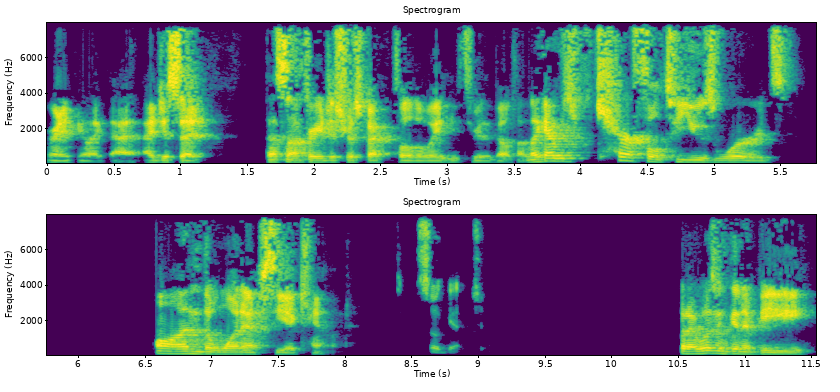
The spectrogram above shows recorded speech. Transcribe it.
or anything like that. I just said, that's not very disrespectful the way he threw the belt on. Like I was careful to use words on the ONE FC account, So get you. but I wasn't going to be,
